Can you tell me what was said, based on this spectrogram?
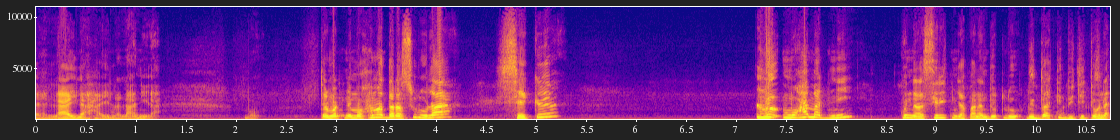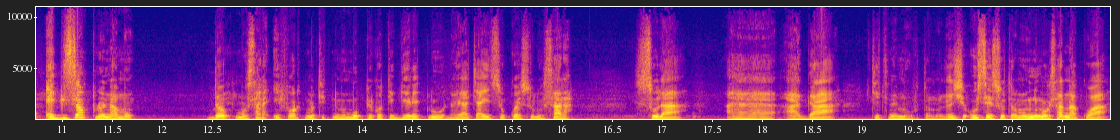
euh, la ilaha illallah ni la bon tene mo tene mohamad rasulullah c'est que le mohamad ni hunde na siri ti nzapa na ndö ti lo lo doit ti duti ti mo na exemple na mo donc mo sara effort ti mo titene mo mopeko ti gere ti lo na ya ti aye so kue so lo sara so la uh, aga titi ne mokutomoleshi usesutra mongini mokosarana kua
